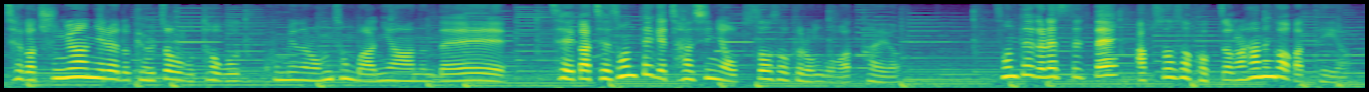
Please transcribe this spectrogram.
제가 중요한 일에도 결정을 못하고 고민을 엄청 많이 하는데 제가 제 선택에 자신이 없어서 그런 것 같아요. 선택을 했을 때 앞서서 걱정을 하는 것 같아요.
